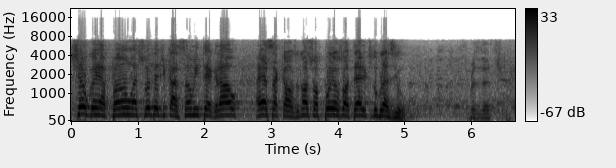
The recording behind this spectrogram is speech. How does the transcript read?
seu ganha-pão, a sua dedicação integral a essa causa. Nosso apoio aos lotéricos do Brasil. Presidente.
